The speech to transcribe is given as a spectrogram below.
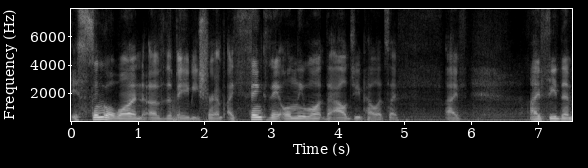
a single one of the baby shrimp. I think they only want the algae pellets I, I, I feed them.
